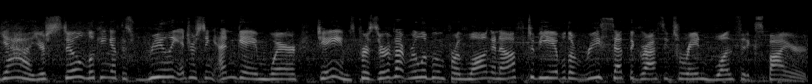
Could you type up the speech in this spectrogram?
yeah, you're still looking at this really interesting endgame where James preserved that Rillaboom for long enough to be able to reset the grassy terrain once it expired.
